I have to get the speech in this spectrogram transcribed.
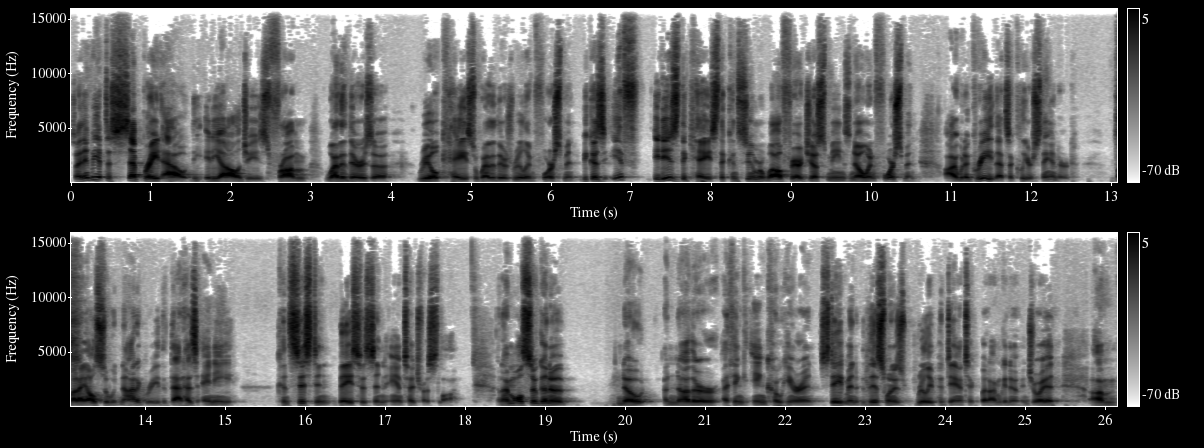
So I think we have to separate out the ideologies from whether there's a real case or whether there's real enforcement. Because if it is the case that consumer welfare just means no enforcement, I would agree that's a clear standard. But I also would not agree that that has any consistent basis in antitrust law. And I'm also going to note another, I think, incoherent statement. This one is really pedantic, but I'm going to enjoy it. Um,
